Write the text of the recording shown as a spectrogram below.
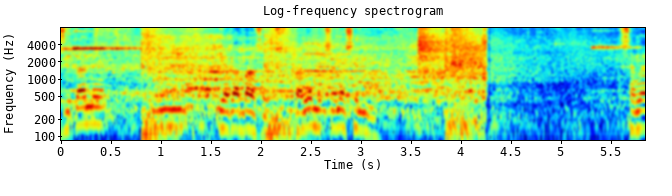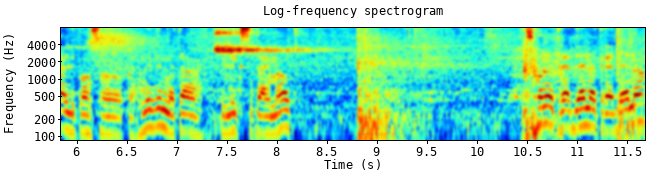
ζητάνε για τα buzzers. Τα λέμε ξανά σε λίγο. Ξανά λοιπόν στο παιχνίδι μετά τη λήξη του time out. Το σκορ είναι 31-31.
